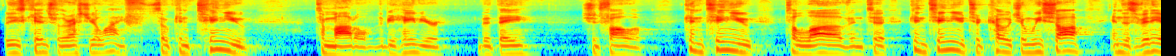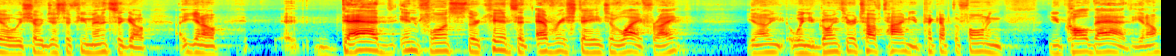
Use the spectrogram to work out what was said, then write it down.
for these kids for the rest of your life. So continue to model the behavior that they should follow. Continue to love and to continue to coach. And we saw in this video we showed just a few minutes ago, you know, dad influences their kids at every stage of life, right? You know, when you're going through a tough time, you pick up the phone and you call dad, you know.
